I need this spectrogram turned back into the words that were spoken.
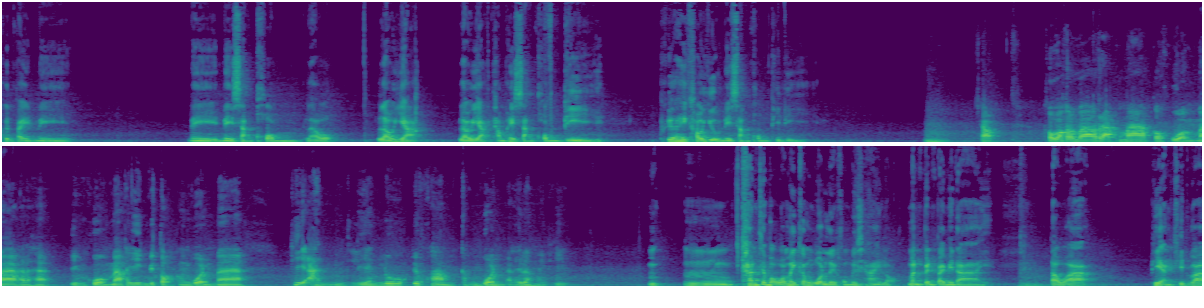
ขึ้นไปในในในสังคมแล้วเราอยากเราอยากทำให้สังคมดี เพื่อให้เขาอยู่ในสังคมที่ดี อืมครับเขาว่ากันว่ารักมากก็ห่วงมากนะฮะยิ่งห่วงมากก็ยิ่งวิตกกังวลมาก พี่อั๋นเลี้ยงลูกด้วยความกังวลอะไรบ้างไหมพี่อืมอืม คันจะบอกว่าไม่กังวลเลยคงไม่ใช่หรอก มันเป็นไปไม่ได้ แต่ว่าพี่อันคิดว่า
